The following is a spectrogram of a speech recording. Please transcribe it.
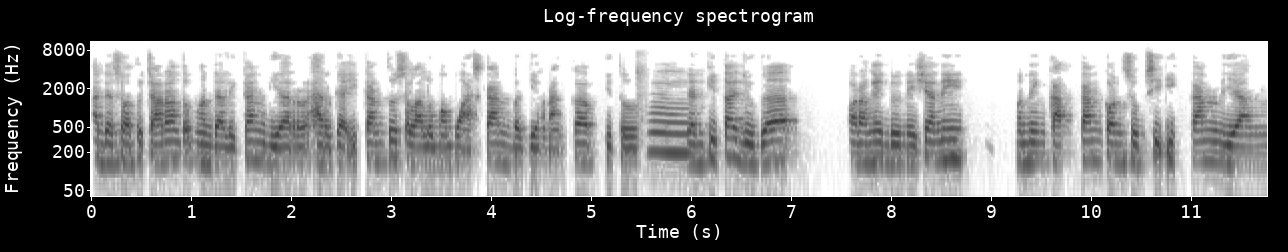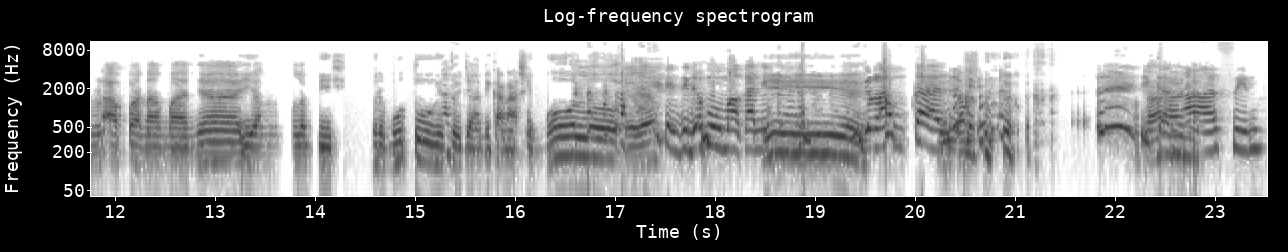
ada suatu cara untuk mengendalikan biar harga ikan tuh selalu memuaskan bagi yang nangkep gitu. Hmm. Dan kita juga orang Indonesia nih meningkatkan konsumsi ikan yang apa namanya yang lebih bermutu gitu, jangan ikan asin mulu, ya kan? Tidak mau makan ikan iya. gelapkan. ikan asin.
